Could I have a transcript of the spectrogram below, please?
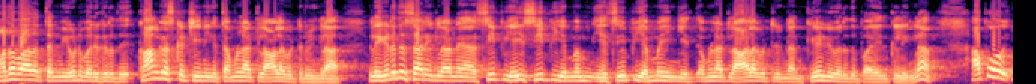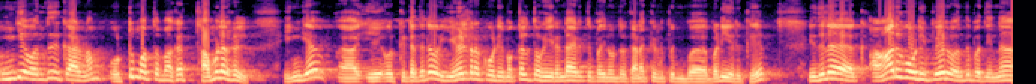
மதவாத தன்மையோடு வருகிறது. காங்கிரஸ் கட்சியை நீங்கள் தமிழ்நாட்டில் ஆள விட்டுருவீங்களா? இல்லை இடதுசாரிகளான சிபிஐ சிபிஎம்எம் சிபிஎம்ஐ இங்கே தமிழ்நாட்டில் ஆள விட்டுருவீங்களான்னு கேள்வி வருது இப்போ இருக்கு இல்லைங்களா? அப்போது இங்கே வந்து காரணம் ஒட்டுமொத்தமாக தமிழர்கள். இங்கே ஒரு கிட்டத்தட்ட ஒரு ஏழரை கோடி மக்கள் தொகை ரெண்டாயிரத்தி பதினொன்று கணக்கெடுப்பின் படி இருக்குது இதில் ஆறு கோடி பேர் வந்து பார்த்திங்கன்னா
